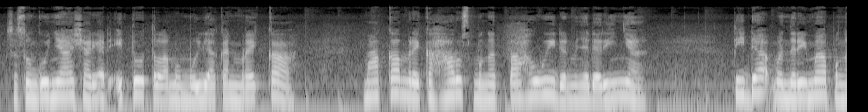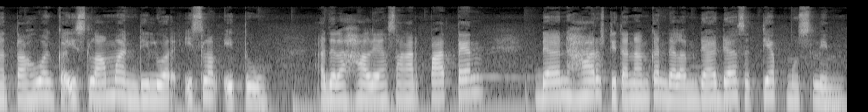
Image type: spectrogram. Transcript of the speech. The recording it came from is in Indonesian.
Sesungguhnya syariat itu telah memuliakan mereka, maka mereka harus mengetahui dan menyadarinya. Tidak menerima pengetahuan keislaman di luar Islam itu adalah hal yang sangat paten dan harus ditanamkan dalam dada setiap Muslim.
